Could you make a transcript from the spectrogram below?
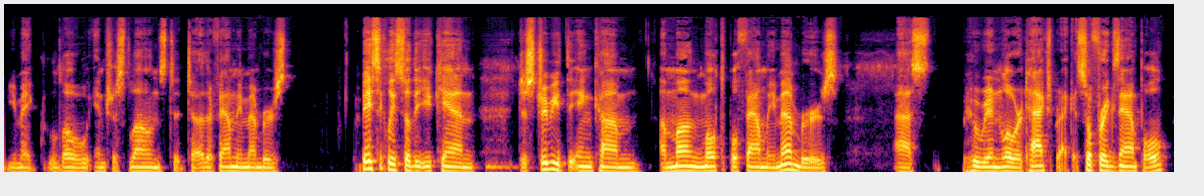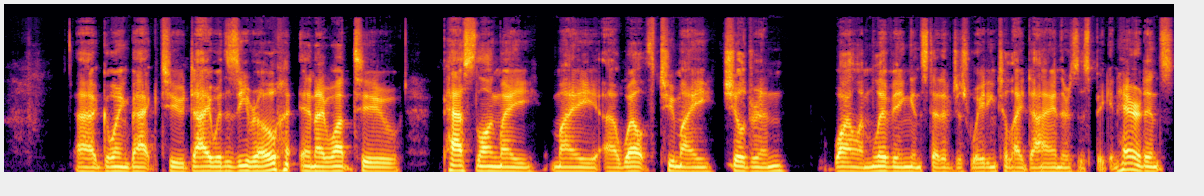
you make low interest loans to, to other family members basically so that you can distribute the income among multiple family members who are in lower tax brackets. So for example uh, going back to die with zero and i want to pass along my my uh, wealth to my children while i'm living instead of just waiting till i die and there's this big inheritance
